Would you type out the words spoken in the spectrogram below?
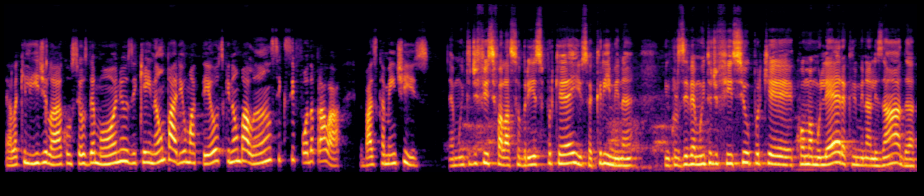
Ela que lide lá com seus demônios e quem não pariu Mateus, que não balance que se foda para lá. É basicamente isso. É muito difícil falar sobre isso porque é isso, é crime, né? Inclusive é muito difícil porque como a mulher é criminalizada,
